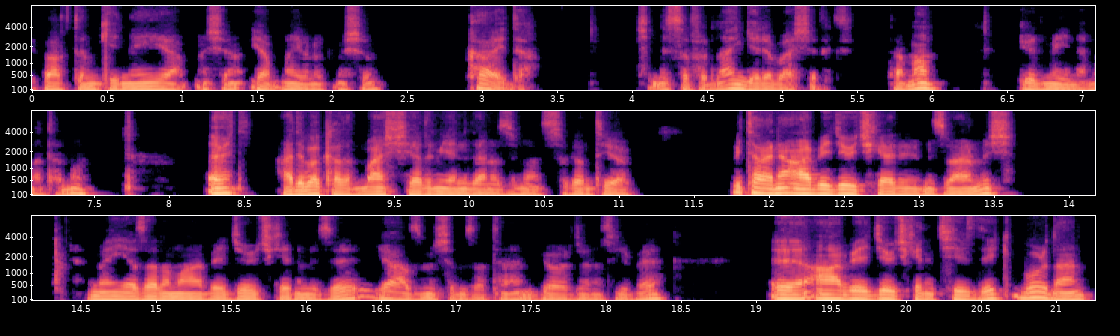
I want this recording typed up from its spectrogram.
Bir baktım ki neyi yapmışım, yapmayı unutmuşum. Kaydı. Şimdi sıfırdan geri başladık. Tamam. Gülmeyin ama tamam. Evet. Hadi bakalım başlayalım yeniden o zaman. Sıkıntı yok. Bir tane ABC üçgenimiz varmış. Hemen yazalım ABC üçgenimizi. Yazmışım zaten gördüğünüz gibi. Ee, ABC üçgeni çizdik. Buradan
